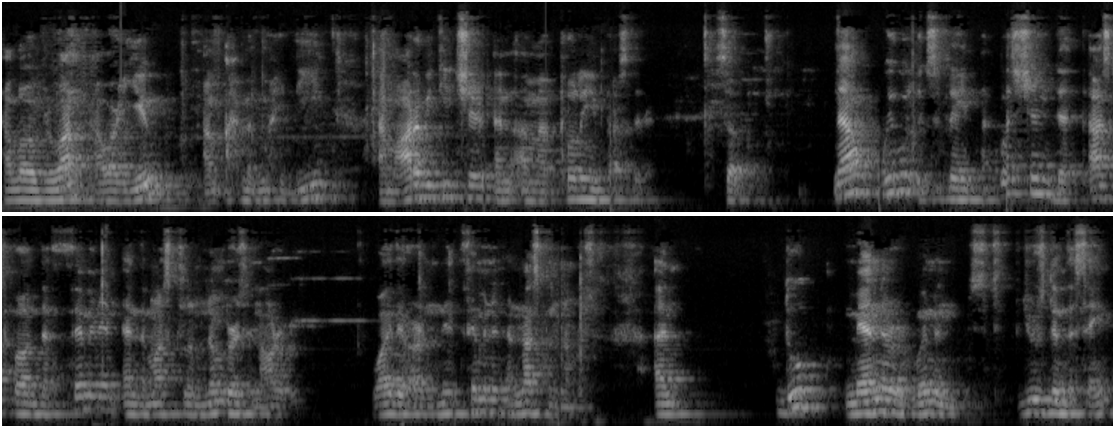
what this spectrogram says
Hello everyone, how are you? I'm Ahmed Muhyiddin. I'm Arabic teacher and I'm a poly ambassador. So now we will explain a question that asks about the feminine and the masculine numbers in Arabic. Why there are feminine and masculine numbers. And do men or women use them the same?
